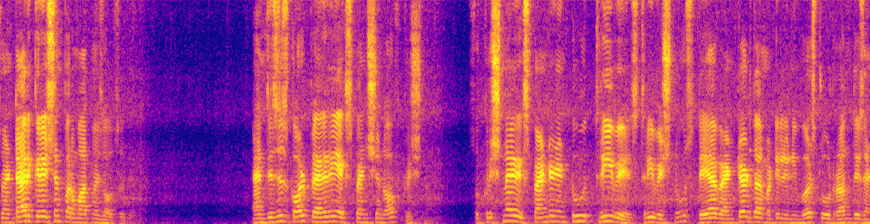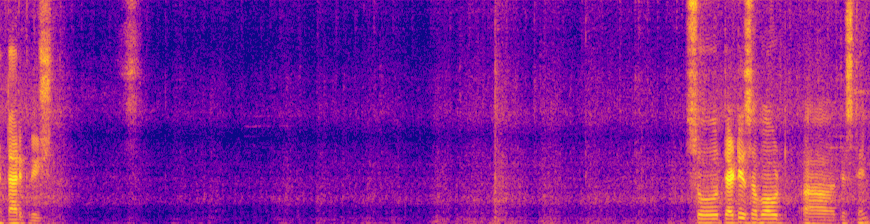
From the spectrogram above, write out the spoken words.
سوٹائر creation Paramatma there and this is call plenary expansion of Krishna Krishna is expanded into three ways, three Vishnus. They have entered the material universe to run this entire creation. So that is about uh, this thing.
